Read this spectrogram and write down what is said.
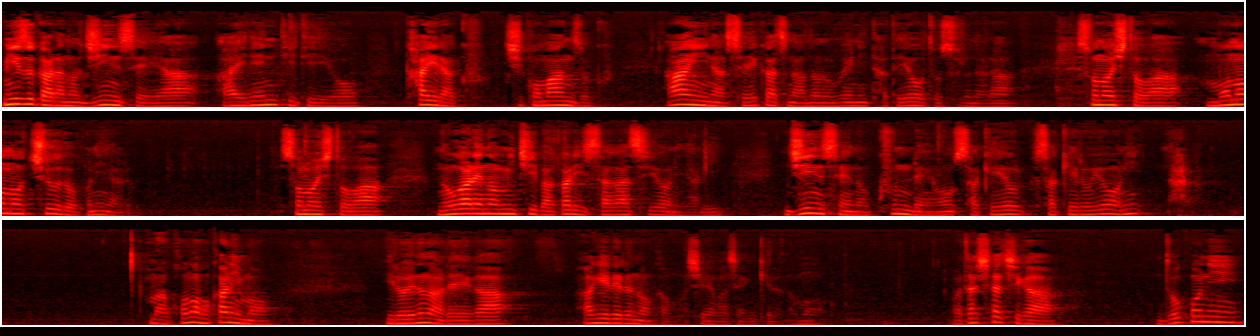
自らの人生やアイデンティティを快楽自己満足安易な生活などの上に立てようとするならその人は物の中毒になる。その人は逃れの道ばかり探すようになり人生の訓練を避け避けるようになる、まあ、この他にもいろいろな例が挙げれるのかもしれませんけれども私たちがどこに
